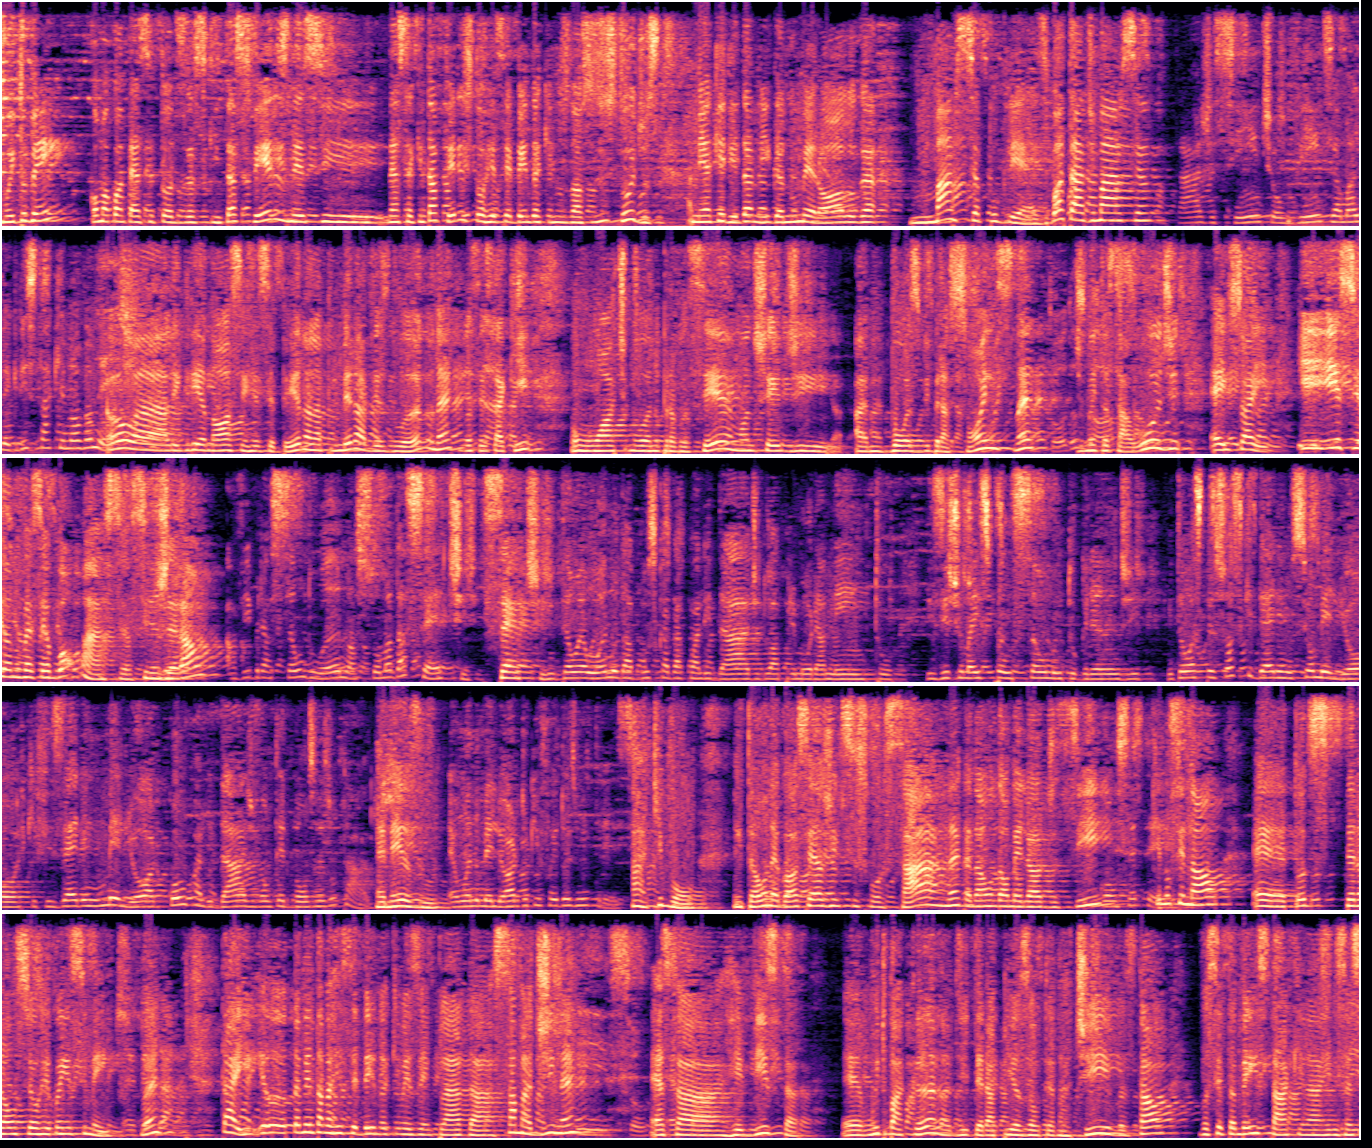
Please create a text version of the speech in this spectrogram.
Muito bem, como acontece todas as quintas-feiras, nesse, nessa quinta-feira estou recebendo aqui nos nossos estúdios a minha querida amiga numeróloga Márcia Pugliese. Boa tarde, Márcia. Boa tarde, Cintia, ouvintes. É uma alegria estar aqui novamente. Oh, a alegria nossa em recebê-la na primeira vez do ano, né? Que você está aqui. Um ótimo ano para você, um ano cheio de ah, boas vibrações, né? De muita saúde. É isso aí. E esse ano vai ser bom, Márcia? Assim, em geral? A vibração do ano, a soma dá sete. Sete. Então é um ano da busca da qualidade, do aprimoramento. Existe uma expansão muito grande. Então as pessoas que derem o seu melhor, que fizerem o melhor com qualidade, vão ter bons resultados. É mesmo? É um ano melhor do que foi 2013. Ah, que bom. Então o negócio é a gente se esforçar, né? Cada um dá o melhor de si. Com certeza. Que no final é, todos terão o seu reconhecimento, É né? Tá aí. Eu também estava recebendo aqui um exemplar da Samadhi, né? Isso. Essa revista é muito bacana de terapias alternativas e tal. Você também está aqui na revista,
